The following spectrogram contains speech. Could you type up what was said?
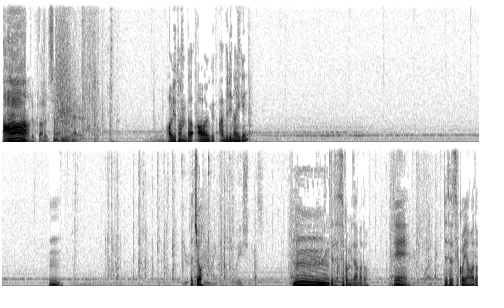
아! Would have thought of something better. 아, 죄송합니다. 아, 이거 안 들리나, 이게? 음, 됐죠? 음, 이제 됐을 겁니다, 아마도. 네, 이제 됐을 거예요, 아마도.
